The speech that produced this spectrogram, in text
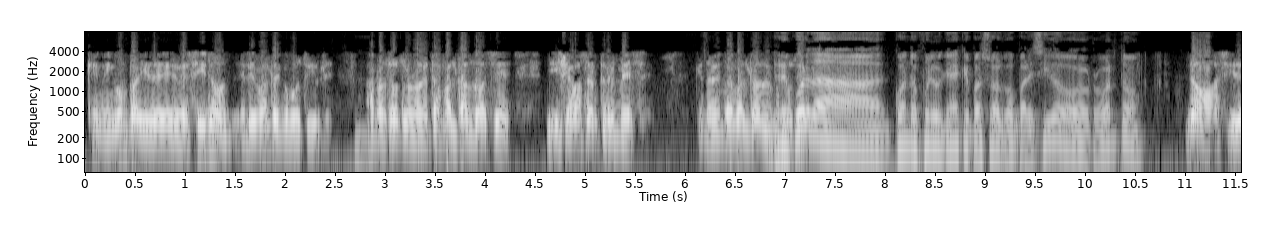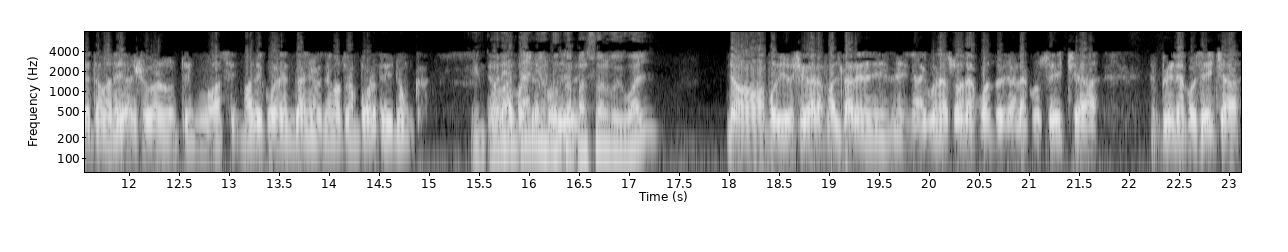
que en ningún país de vecino le falta el combustible. Mm. A nosotros nos está faltando hace, y ya va a ser tres meses que nos está faltando el combustible. ¿Recuerda cuándo fue la última vez que pasó algo parecido, Roberto? No, así de esta manera, yo tengo hace más de 40 años que tengo transporte y nunca. ¿En 40 años nunca pasó algo igual? No, ha podido llegar a faltar en, en, algunas zonas cuando era la cosecha, en plena cosecha,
